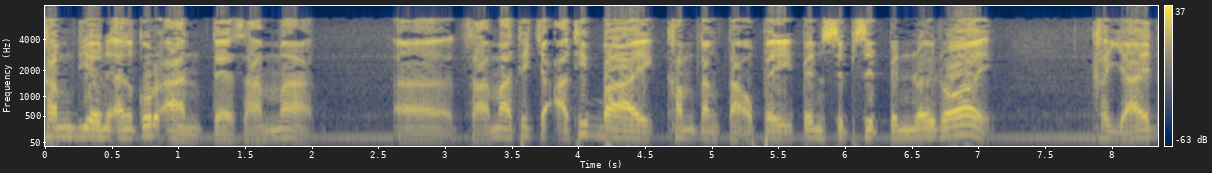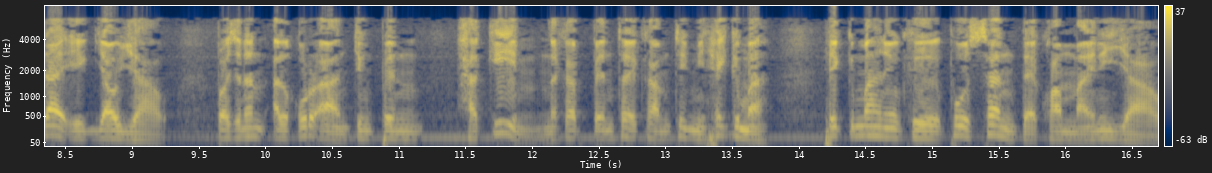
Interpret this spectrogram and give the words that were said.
คำเดียวในอัลกุรอานแต่สามารถ สามารถที่จะอธิบายคำต่าง ๆ ออกไปเป็นสิบสิบเป็นร้อยๆ ขยายได้อีกยาวๆ เพราะฉะนั้นอัลกุรอานจึงเป็นฮะกีมนะครับเป็นถ้อยคำที่มีฮิกมาฮิกมานี่ก็คือพูดสั้นแต่ความหมายนี่ยาว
